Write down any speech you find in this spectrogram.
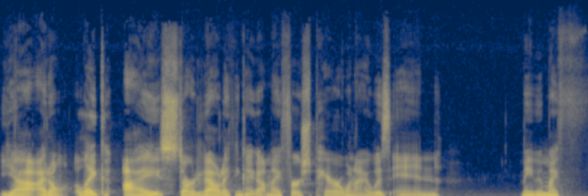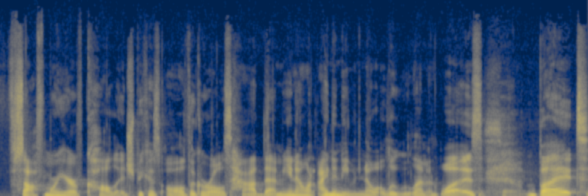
Yeah, I don't like I started out, I think I got my first pair when I was in maybe my sophomore year of college because all the girls had them, you know, and I didn't even know what Lululemon was. But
